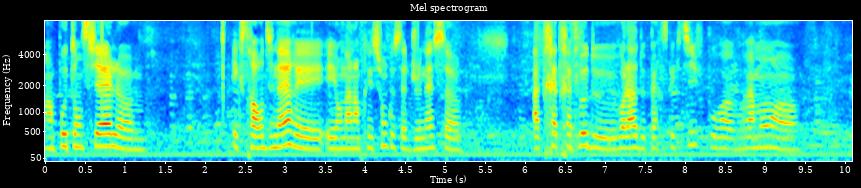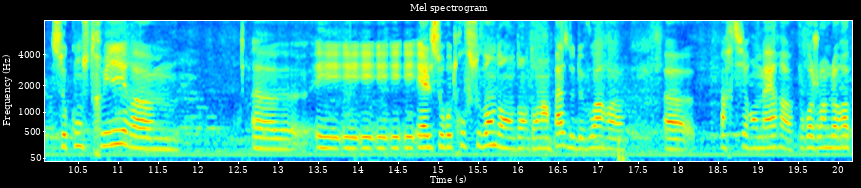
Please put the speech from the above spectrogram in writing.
un potentiel euh, extraordinaire et, on a l'impression que cette jeunesse euh, a très très peu de, voilà, de perspectives pour euh, vraiment se construire. Euh, et, elle se retrouve souvent dans, l'impasse de devoir euh, euh, partir en mer pour rejoindre l'Europe.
